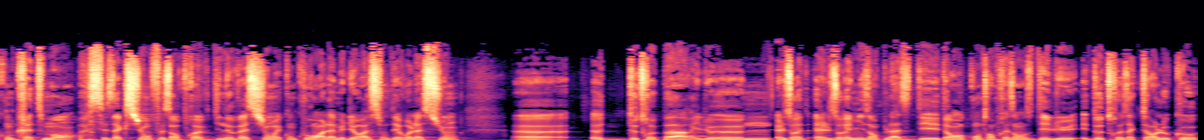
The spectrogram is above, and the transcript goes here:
Concrètement, ces actions faisant preuve d'innovation et concourant à l'amélioration des relations. Euh, euh, D'autre part, euh, elles, auraient, mis en place des, rencontres en présence d'élus et d'autres acteurs locaux,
